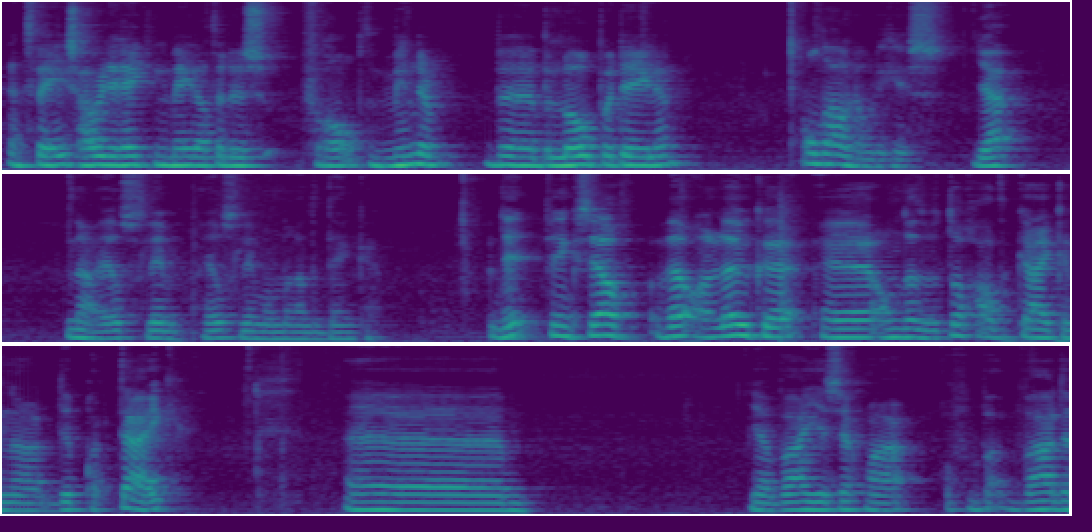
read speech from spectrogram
En twee is, hou je er rekening mee dat er dus vooral op de minder be belopen delen onderhoud nodig is. Ja, nou heel slim. Heel slim om eraan te denken. dit vind ik zelf wel een leuke, eh, omdat we toch altijd kijken naar de praktijk. Ehm, ja, waar je zeg maar, of wa- waar de,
